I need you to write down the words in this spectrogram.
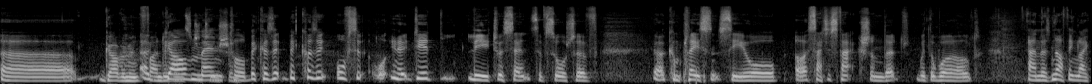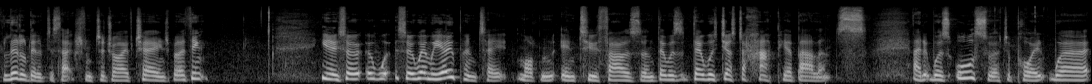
uh, government funded governmental because it because it also you know it did lead to a sense of sort of uh, complacency or, or satisfaction that with the world. And there's nothing like a little bit of distraction to drive change. But I think you know, so uh, so when we opened Tate Modern in 2000, there was there was just a happier balance, and it was also at a point where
